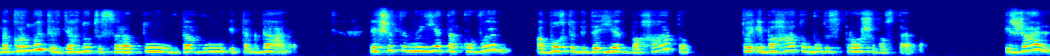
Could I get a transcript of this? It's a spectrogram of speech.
накормити, вдягнути сироту, вдову і так далі. Якщо ти не є таковим, а Бог тобі дає багато, то і багато буде спрошено з тебе. І жаль,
